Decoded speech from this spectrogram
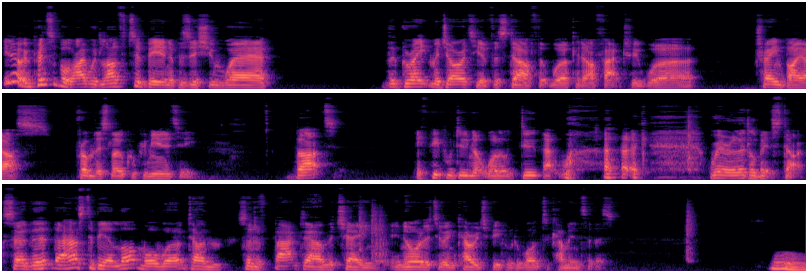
you know, in principle, I would love to be in a position where the great majority of the staff that work at our factory were trained by us from this local community. But if people do not want to do that work, we're a little bit stuck. So the, there has to be a lot more work done sort of back down the chain in order to encourage people to want to come into this. Hmm.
